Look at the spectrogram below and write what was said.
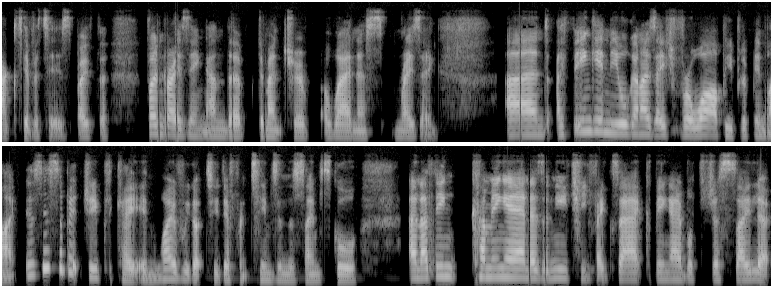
activities, both the fundraising and the dementia awareness raising. And I think in the organization for a while, people have been like, is this a bit duplicating? Why have we got two different teams in the same school? And I think coming in as a new chief exec, being able to just say, look,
